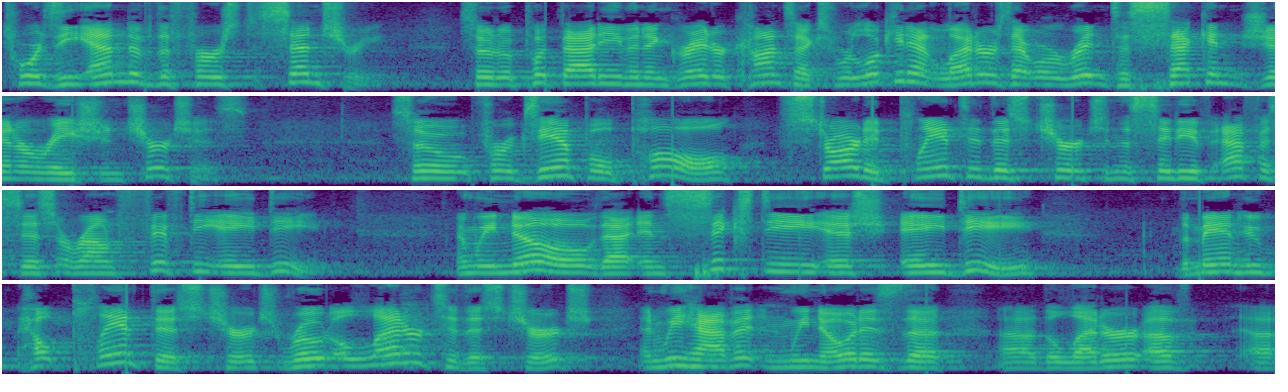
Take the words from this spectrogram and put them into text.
towards the end of the first century. So, to put that even in greater context, we're looking at letters that were written to second generation churches. So, for example, Paul started, planted this church in the city of Ephesus around 50 AD. And we know that in 60 ish AD, the man who helped plant this church wrote a letter to this church, and we have it, and we know it as the, uh, the letter, of, uh,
